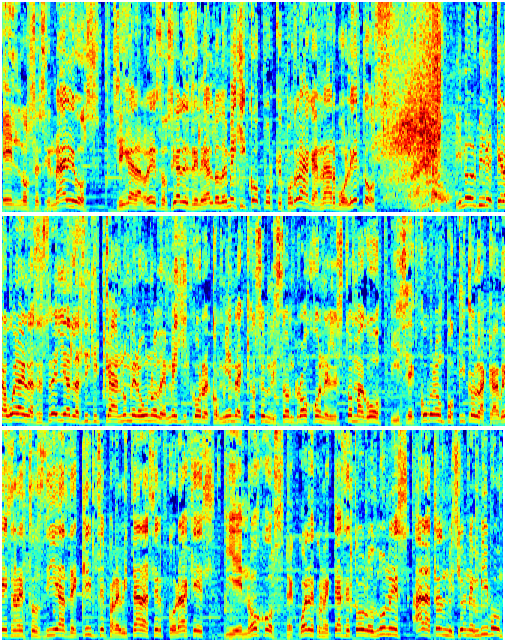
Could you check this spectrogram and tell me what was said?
en los escenarios. Siga las redes sociales de Lealdo de México porque podrá ganar boletos. Y no olvide que la abuela de las estrellas, la psíquica número uno de México, recomienda que use un listón rojo en el estómago y se cubra un poquito la cabeza en estos días de eclipse para evitar hacer corajes y enojos. Recuerde conectarse todos los lunes a la transmisión en vivo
